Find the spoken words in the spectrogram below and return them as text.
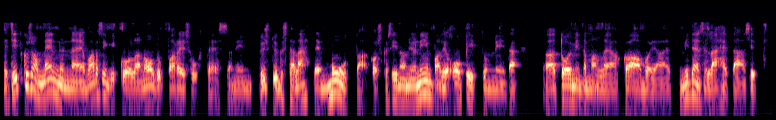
Sitten kun se on mennyt näin, ja varsinkin kun ollaan oltu parisuhteessa, niin pystyykö sitä lähteä muuttaa, koska siinä on jo niin paljon opittu niitä toimintamalleja, kaavoja, että miten se lähdetään sitten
